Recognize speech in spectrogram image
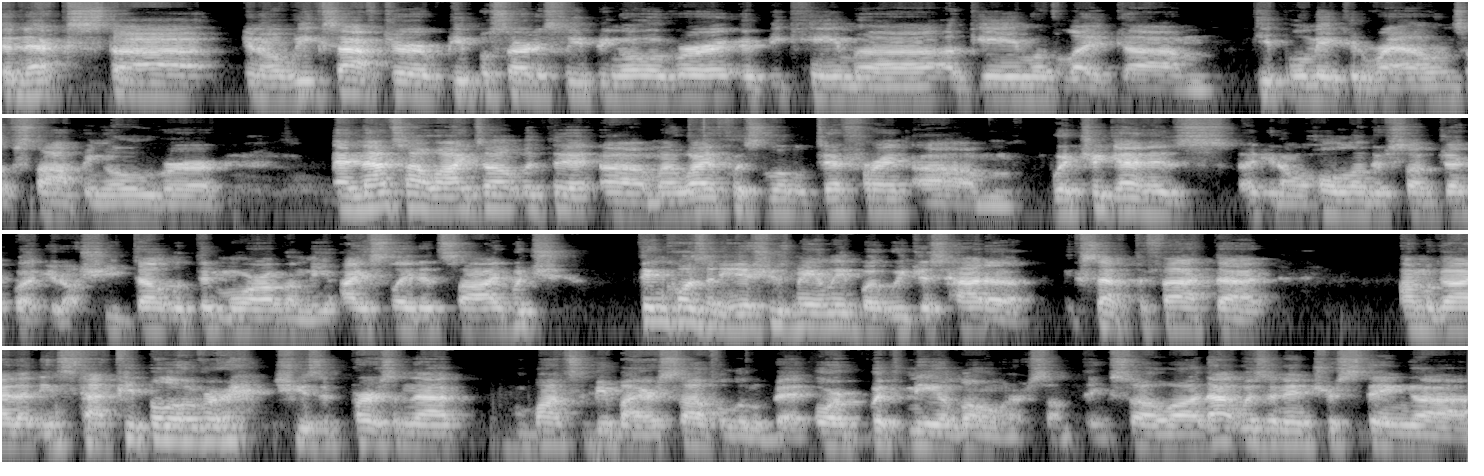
the next uh, you know weeks after people started sleeping over, it became a, a game of like. Um, people making rounds of stopping over. And that's how I dealt with it. Uh, my wife was a little different, um, which again is uh, you know a whole other subject. But you know she dealt with it more of on the isolated side, which didn't cause any issues mainly. But we just had to accept the fact that I'm a guy that needs to have people over. She's a person that wants to be by herself a little bit, or with me alone, or something. So uh, that was an interesting. Uh,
